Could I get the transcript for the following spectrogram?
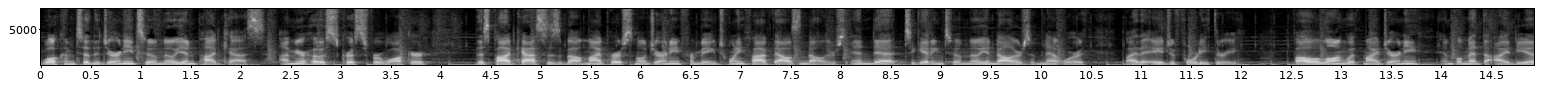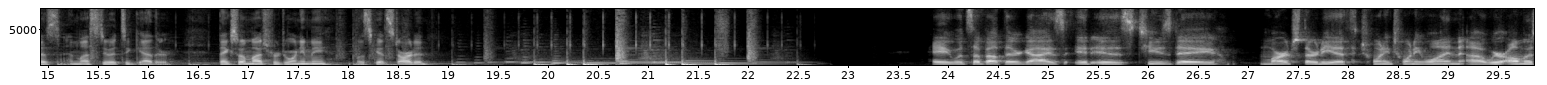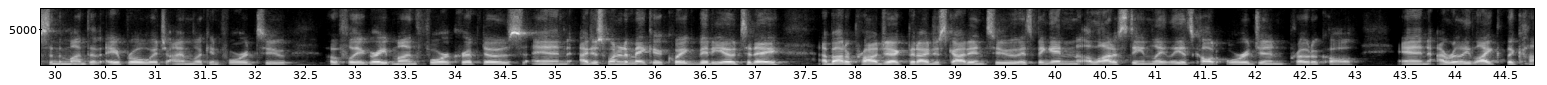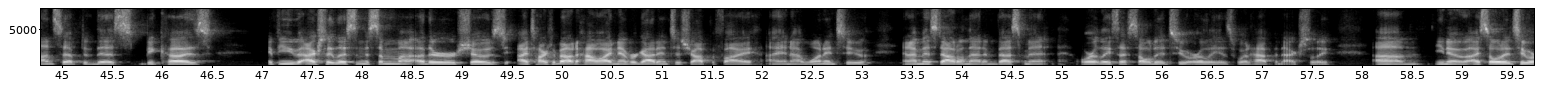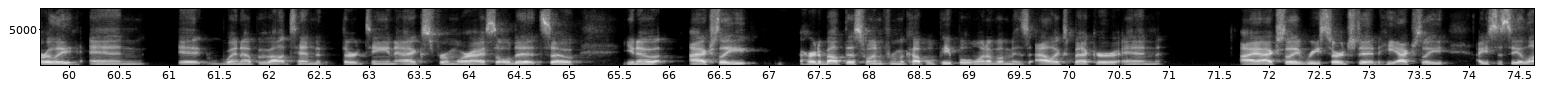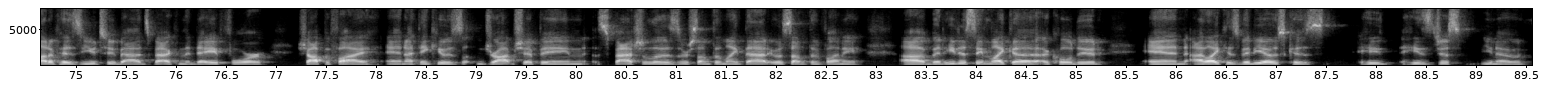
Welcome to the Journey to a Million podcast. I'm your host, Christopher Walker. This podcast is about my personal journey from being $25,000 in debt to getting to a million dollars of net worth by the age of 43. Follow along with my journey, implement the ideas, and let's do it together. Thanks so much for joining me. Let's get started. Hey, what's up out there, guys? It is Tuesday, March 30th, 2021. Uh, we're almost in the month of April, which I'm looking forward to. Hopefully, a great month for cryptos. And I just wanted to make a quick video today about a project that I just got into. It's been getting a lot of steam lately. It's called Origin Protocol. And I really like the concept of this because if you've actually listened to some of my other shows, I talked about how I never got into Shopify and I wanted to and I missed out on that investment, or at least I sold it too early, is what happened actually. Um, you know, I sold it too early and it went up about 10 to 13x from where I sold it. So, you know, I actually heard about this one from a couple people. One of them is Alex Becker, and I actually researched it. He actually, I used to see a lot of his YouTube ads back in the day for Shopify, and I think he was drop shipping spatulas or something like that. It was something funny. Uh, but he just seemed like a, a cool dude, and I like his videos because he he's just you know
